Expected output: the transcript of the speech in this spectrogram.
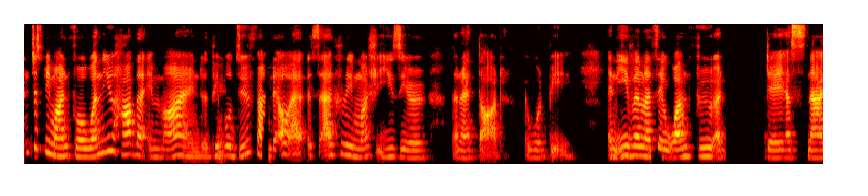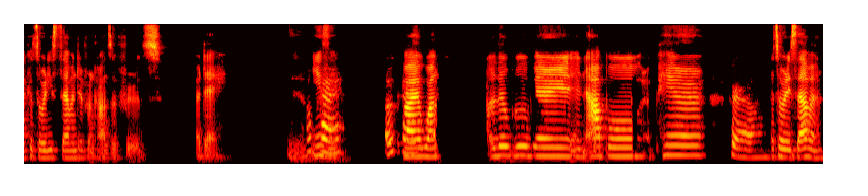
and just be mindful when you have that in mind people do find it oh it's actually much easier than i thought it would be. And even let's say one fruit a day a snack is already seven different kinds of fruits a day okay. Easy. Okay. Buy one a little blueberry, an apple, a pear. True. It's already seven,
